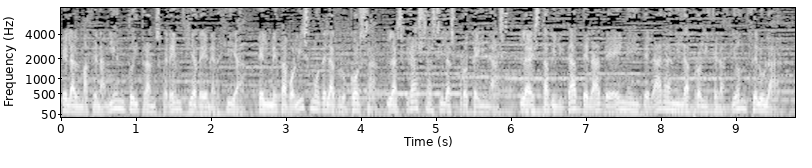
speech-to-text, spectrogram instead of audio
el almacenamiento y transferencia de energía, el metabolismo de la glucosa, las grasas y las proteínas, la estabilidad del ADN y del ARAN y la proliferación celular.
